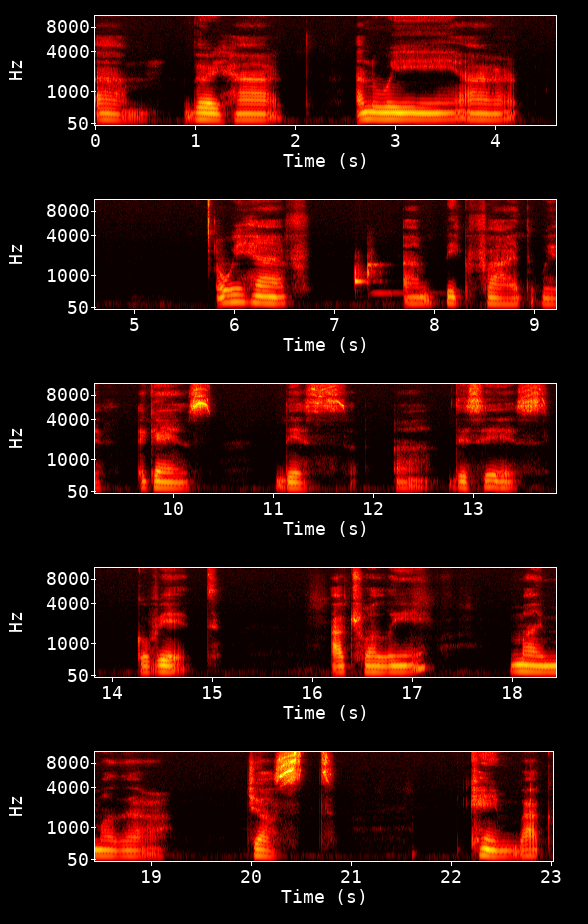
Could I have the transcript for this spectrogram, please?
um, very hard, and we are we have a big fight with against this uh, disease, COVID. Actually, my mother just came back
